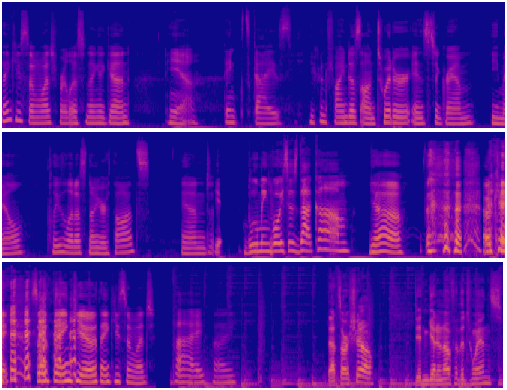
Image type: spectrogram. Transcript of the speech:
thank you so much for listening again. Yeah. Thanks, guys. You can find us on Twitter, Instagram, email. Please let us know your thoughts. And Yep. Bloomingvoices.com. yeah. okay. so thank you. Thank you so much. Bye. Bye. That's our show. Didn't get enough of the twins?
